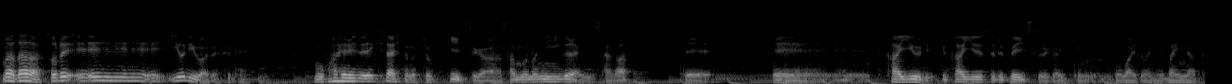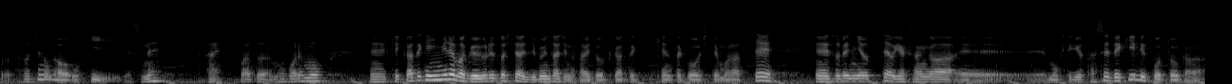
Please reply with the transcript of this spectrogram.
まあただそれよりはですねモバイルで来た人の直帰率が3分の2ぐらいに下がって、えー、回遊回遊するベースが1.5倍とか2倍になったとかそっちの方が大きいですね。はい、また、まあ、これも、えー、結果的に見れば Google としては自分たちのサイトを使って検索をしてもらって、えー、それによってお客さんが、えー、目的を達成できることが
